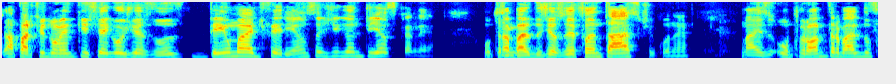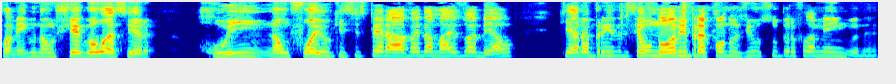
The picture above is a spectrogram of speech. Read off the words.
A partir do momento que chega o Jesus, tem uma diferença gigantesca, né? O trabalho Sim. do Jesus é fantástico, né? Mas o próprio trabalho do Flamengo não chegou a ser ruim, não foi o que se esperava, ainda mais do Abel, que era para ser o um nome para conduzir o Super Flamengo, né?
